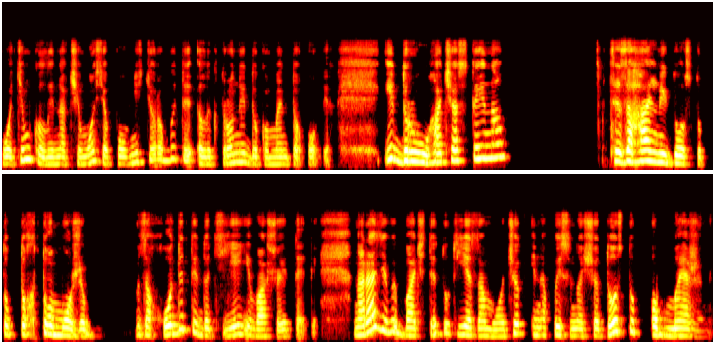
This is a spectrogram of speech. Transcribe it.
потім, коли навчимося повністю робити електронний документообіг. І друга частина це загальний доступ, тобто хто може заходити до цієї вашої теки. Наразі ви бачите, тут є замочок і написано, що доступ обмежений.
